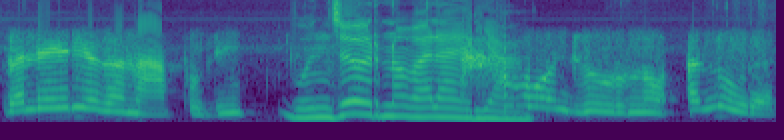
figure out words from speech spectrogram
Valeria da Napoli. Buongiorno Valeria. Buongiorno. Allora,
